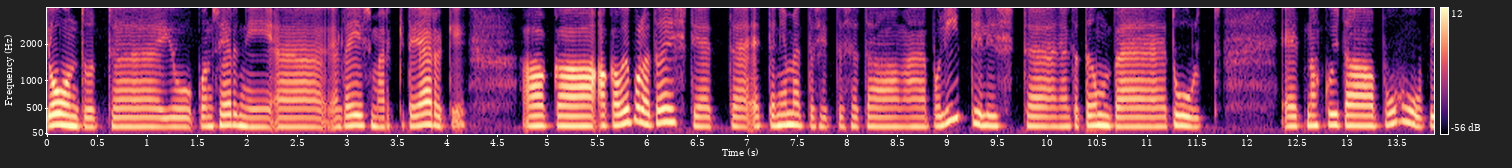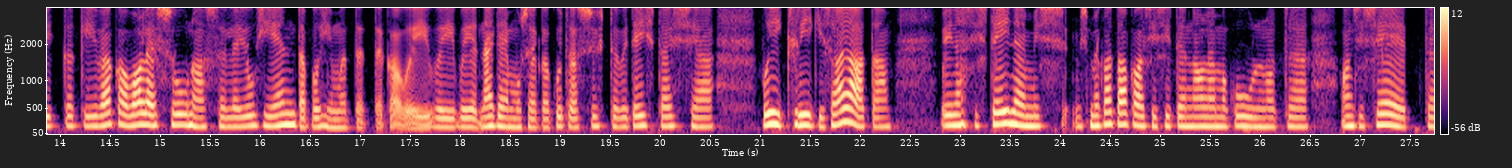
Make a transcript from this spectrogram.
joondud äh, ju kontserni nii-öelda eesmärkide järgi. Aga, aga võib-olla tõesti, et, et te nimetasite seda poliitilist nii-öelda tõmbetuult, et noh, kui ta puhub ikkagi väga vales suunas selle juhi enda põhimõtetega või, või, või nägemusega, kuidas ühte või teist asja võiks riigis ajada, või noh, siis teine, mis, mis me ka tagasisidena oleme kuulnud, on siis see, et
